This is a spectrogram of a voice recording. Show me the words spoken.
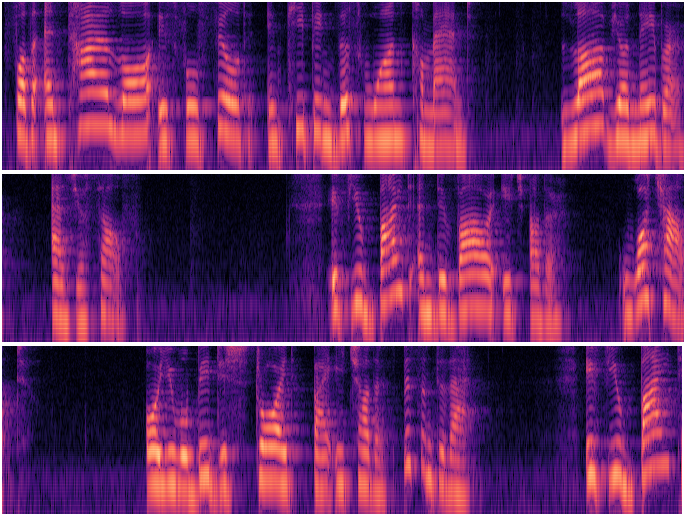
For the entire law is fulfilled in keeping this one command love your neighbor as yourself. If you bite and devour each other, watch out or you will be destroyed by each other. Listen to that. If you bite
